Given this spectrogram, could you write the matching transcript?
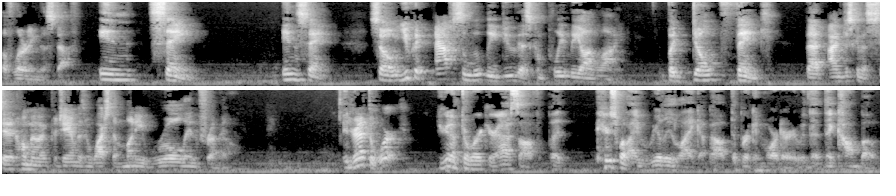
of learning this stuff. Insane. Insane so you could absolutely do this completely online but don't think that i'm just going to sit at home in my pajamas and watch the money roll in from it you're going to have to work You're gonna have to work your ass off. But here's what I really like about the brick and mortar with the, the combo.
